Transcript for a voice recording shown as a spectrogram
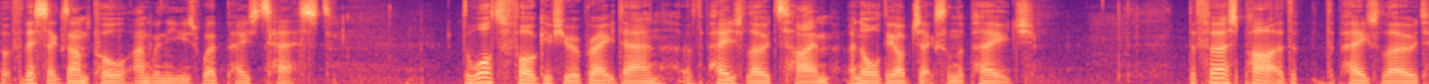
but for this example I'm going to use Web Page Test. The waterfall gives you a breakdown of the page load time and all the objects on the page. The first part of the, the page load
